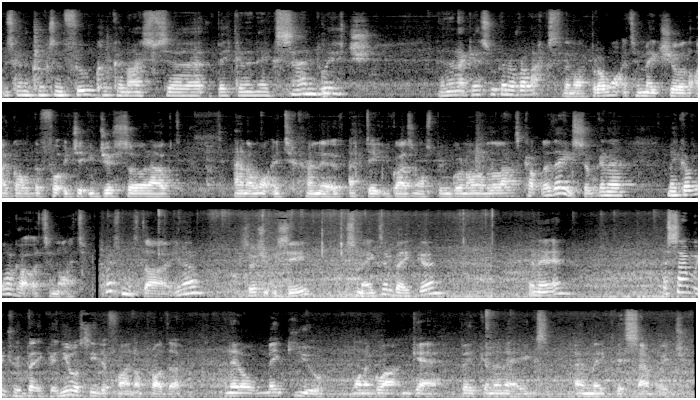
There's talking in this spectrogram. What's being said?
is going to cook some food, cook a nice uh, bacon and egg sandwich, and then I guess we're going to relax for the night. But I wanted to make sure that I got the footage that you just saw out, and I wanted to kind of update you guys on what's been going on over the last couple of days. So we're going to make a vlog out of tonight. Christmas diet, you know? So you can see, some eggs and bacon, and then a sandwich with bacon. You'll see the final product, and it'll make you want to go out and get bacon and eggs and make this sandwich.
